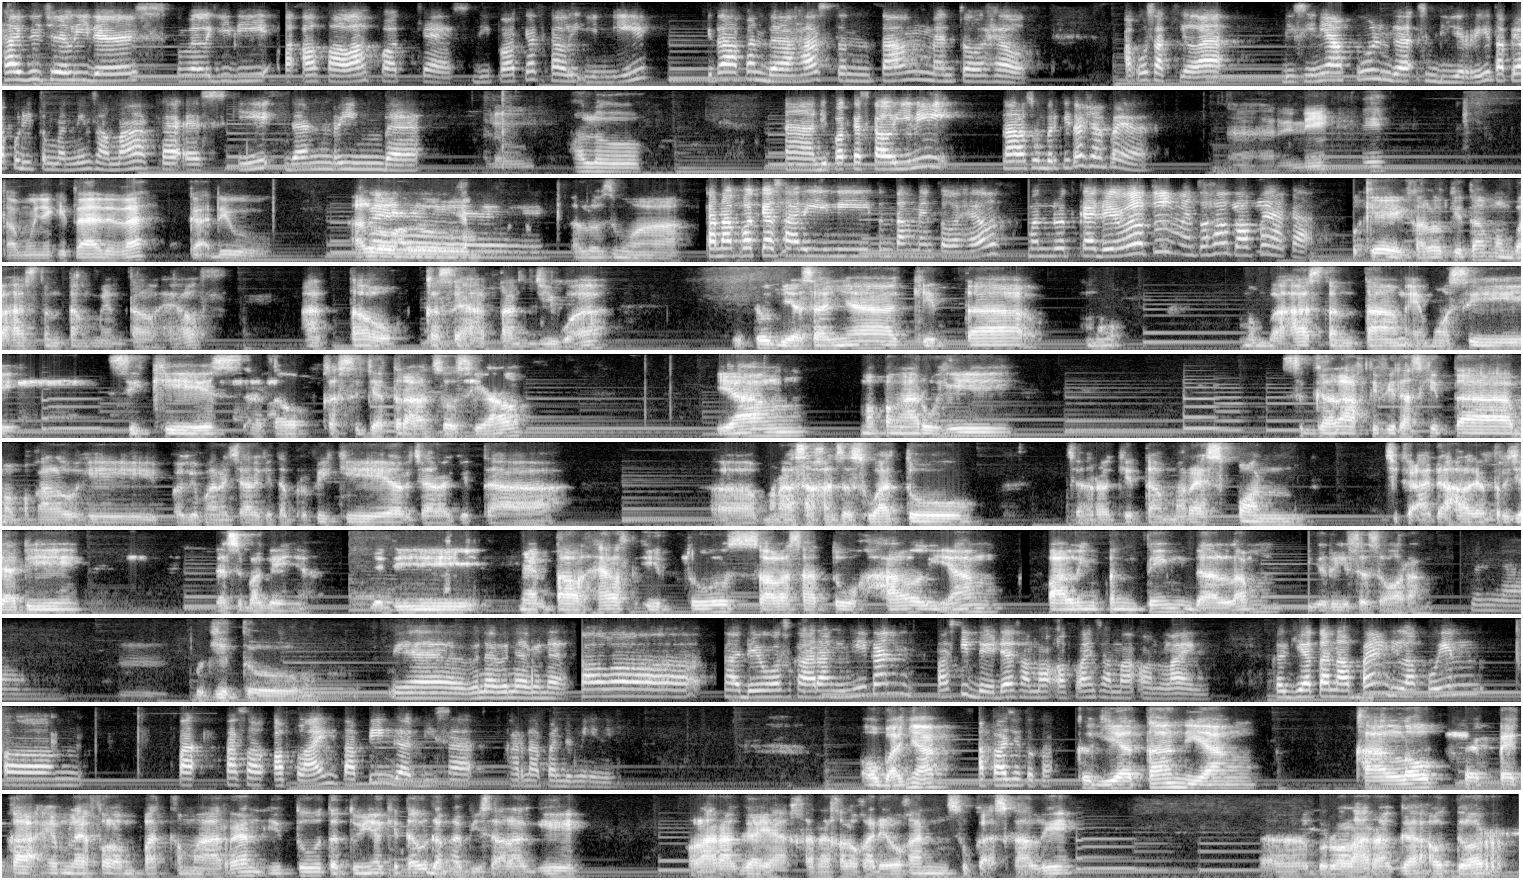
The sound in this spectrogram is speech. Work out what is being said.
Hai Future Leaders, kembali lagi di Alfalah Podcast. Di podcast kali ini kita akan bahas tentang mental health. Aku Sakila. Di sini aku nggak sendiri, tapi aku ditemenin sama Kak Eski dan Rimba. Halo. Halo. Nah, di podcast kali ini narasumber kita siapa ya? Nah, hari ini Eh. tamunya kita adalah Kak Dewo. Halo, halo. Yeay. Halo semua. Karena podcast hari ini tentang mental health, menurut Kak Dewa tuh mental health apa ya Kak? Oke, kalau kita membahas tentang mental health atau kesehatan jiwa, itu biasanya kita mau membahas tentang emosi, psikis atau kesejahteraan sosial yang mempengaruhi segala aktivitas kita, mempengaruhi bagaimana cara kita berpikir, cara kita uh, merasakan sesuatu, cara kita merespon jika ada hal yang terjadi, dan sebagainya. Jadi, mental health itu salah satu hal yang paling penting dalam diri seseorang. Benar. Hmm. Begitu. Ya, benar-benar benar. Kalau Kak Dewo sekarang ini kan pasti beda sama offline sama online. Kegiatan apa yang dilakuin pa- pas offline tapi nggak bisa karena pandemi ini? Oh, banyak Apa aja tuh Kak? kegiatan yang kalau PPKM level 4 kemarin itu tentunya kita udah nggak bisa lagi olahraga ya karena kalau Kak Dewo kan suka sekali eh, berolahraga outdoor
